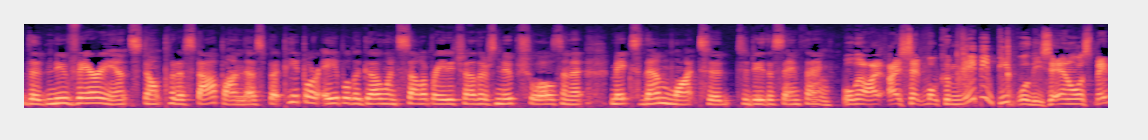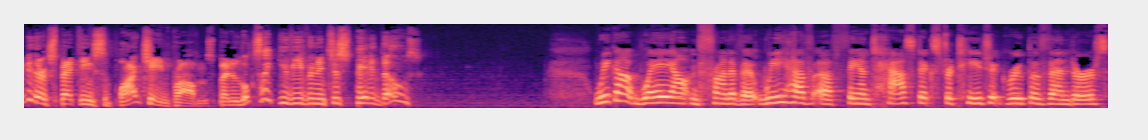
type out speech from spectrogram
the new variants don't put a stop on this, but people are able to go and celebrate each other's nuptials, and it makes them want to, to do the same thing. Well, no, I, I said, well, maybe people, these analysts, maybe they're expecting supply chain problems, but it looks like you've even anticipated those. we got way out in front of it. We have a fantastic strategic group of vendors.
